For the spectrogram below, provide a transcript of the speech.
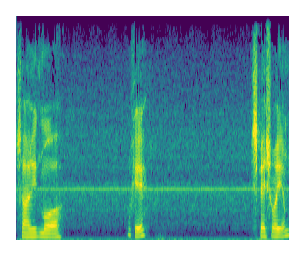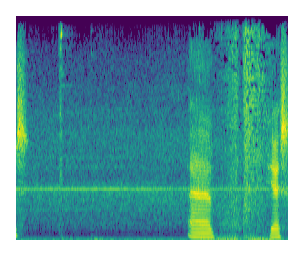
So I need more. Okay. Special items. Um. Yes.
